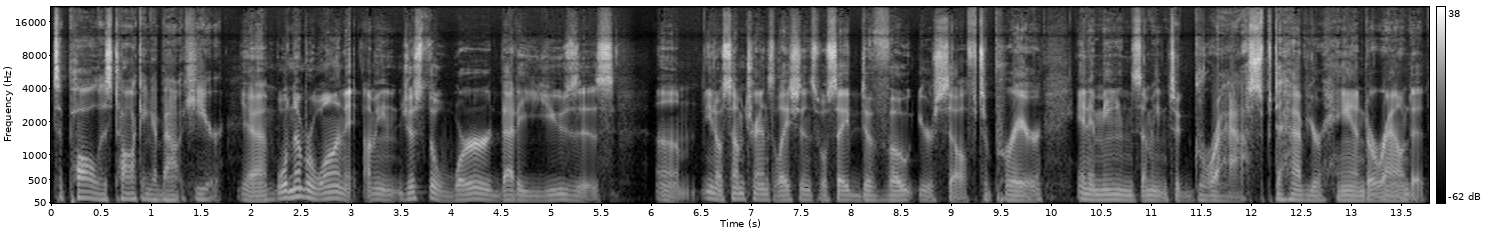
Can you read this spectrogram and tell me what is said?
to Paul is talking about here? Yeah. Well, number one, I mean, just the word that he uses. Um, you know, some translations will say devote yourself to prayer, and it means, I mean, to grasp, to have your hand around it.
